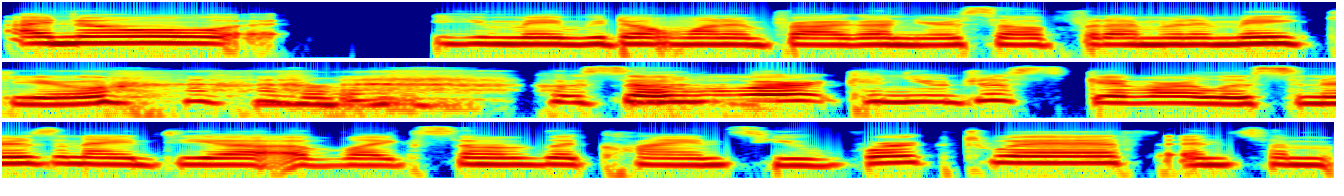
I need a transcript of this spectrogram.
I know you maybe don't want to brag on yourself but i'm going to make you. So who are can you just give our listeners an idea of like some of the clients you've worked with and some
